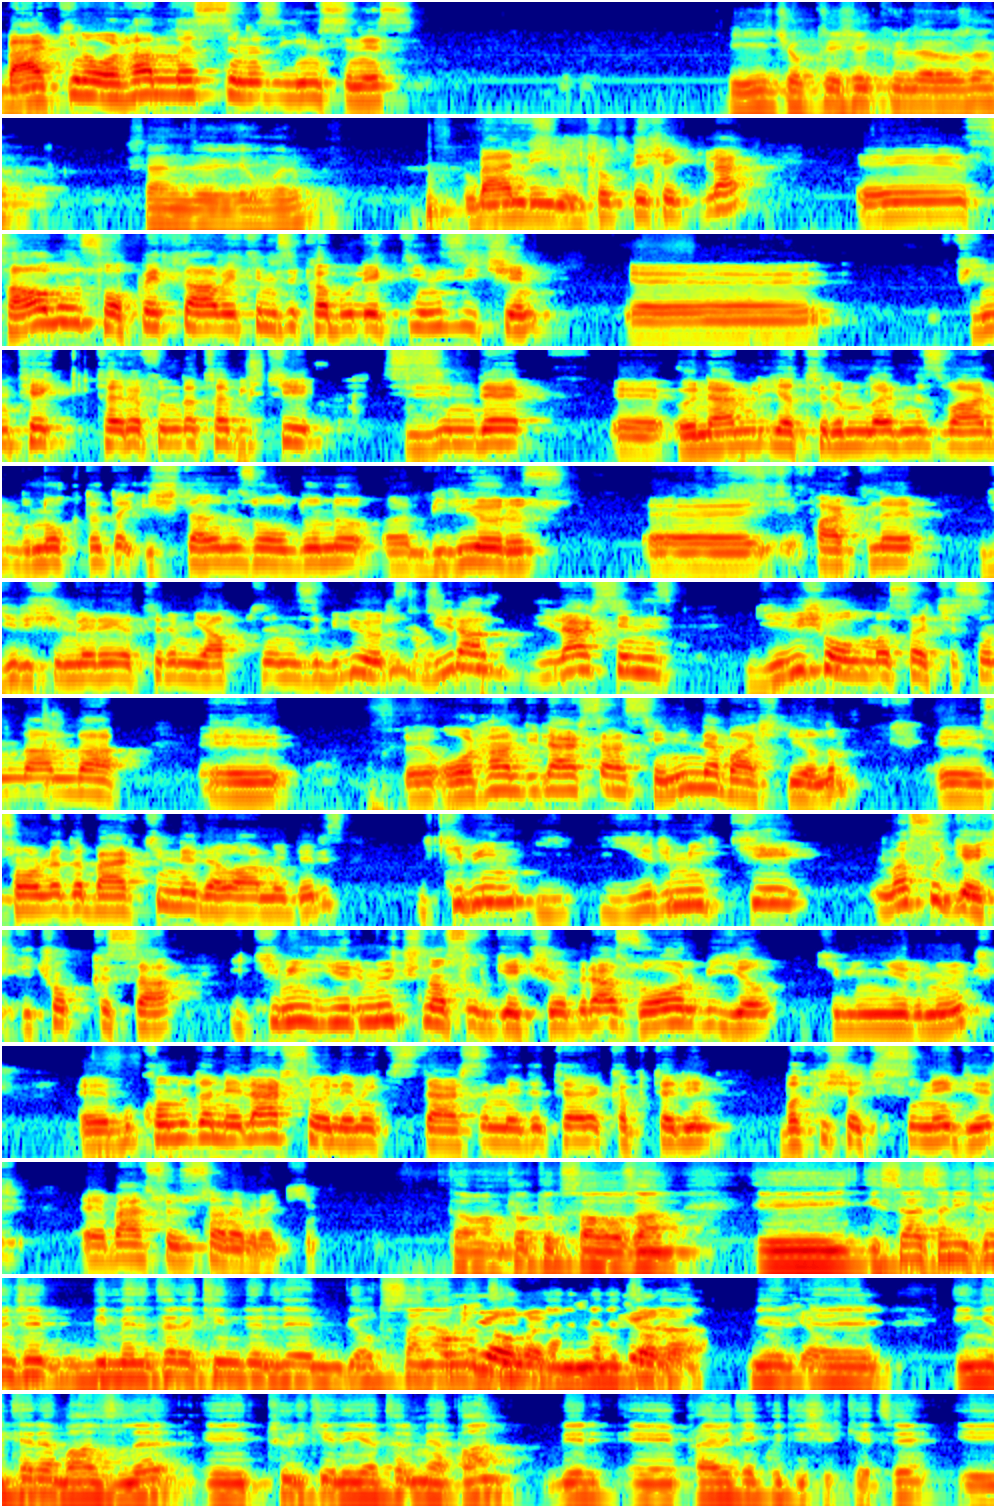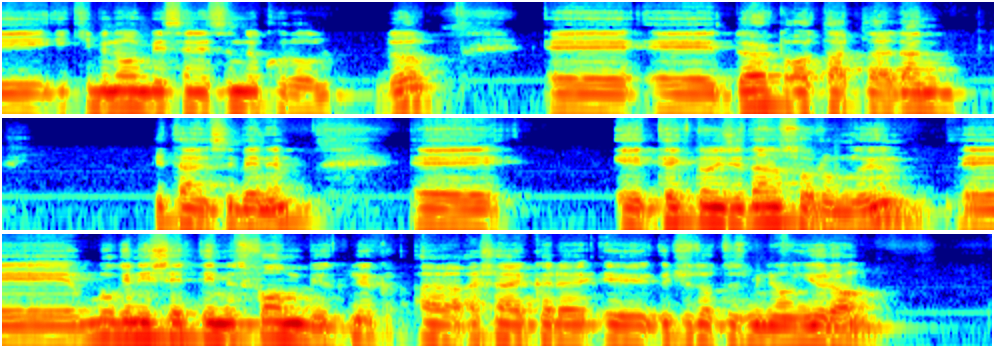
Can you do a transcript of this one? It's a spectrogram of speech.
Berkin Orhan nasılsınız? İyi misiniz? İyi, çok teşekkürler Ozan. Sen de öyle umarım. Ben de iyiyim. Çok teşekkürler. Ee, sağ olun sohbet davetimizi kabul ettiğiniz için. Ee, fintech tarafında tabii ki sizin de e, önemli yatırımlarınız var. Bu noktada iştahınız olduğunu e, biliyoruz. E, farklı girişimlere yatırım yaptığınızı biliyoruz. Biraz dilerseniz giriş olması açısından da e, e, Orhan dilersen seninle başlayalım. E, sonra da Berkin'le devam ederiz. 2022 nasıl geçti? Çok kısa. 2023 nasıl geçiyor? Biraz zor bir yıl 2023. E, bu konuda neler söylemek istersin? Mediterra Kapital'in bakış açısı nedir? E, ben sözü sana bırakayım. Tamam çok çok sağ ol Ozan. E, istersen ilk önce bir Mediterra kimdir diye bir 30 saniye anlatayım. Olur, yani Mediterra bir e, İngiltere bazlı e, Türkiye'de yatırım yapan bir e, private equity şirketi. E, 2011 senesinde kuruldu. E, e, dört ortaklardan bir tanesi benim. E, e, teknolojiden sorumluyum. E, bugün işlettiğimiz fon büyüklük aşağı yukarı e, 330 milyon euro.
